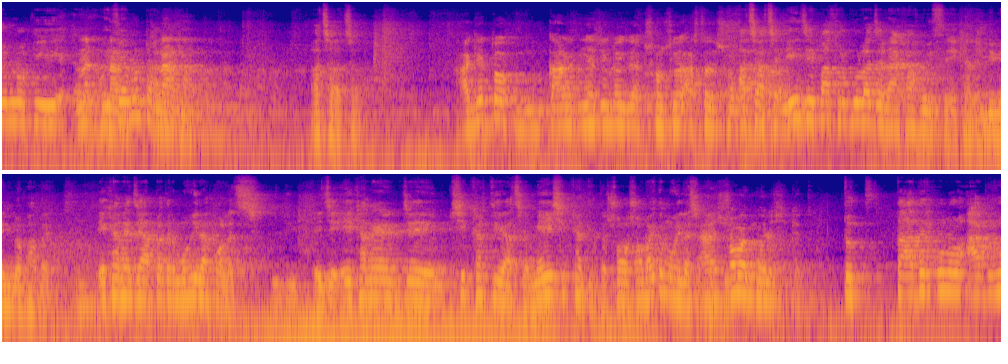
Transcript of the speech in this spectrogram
জন্য কি হয়েছে এমনটা না? না। আচ্ছা আচ্ছা। আগে তো কার ইয়ে ছিল আস্তে আস্তে আচ্ছা আচ্ছা এই যে পাথরগুলা যে রাখা হয়েছে এখানে বিভিন্ন ভাবে এখানে যে আপনাদের মহিলা কলেজ এই যে এখানের যে শিক্ষার্থী আছে মেয়ে শিক্ষার্থী তো সবাই তো মহিলা হ্যাঁ শিক্ষার্থী? সবাই মহিলা শিক্ষার্থী। তো তাদের কোনো আগ্রহ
